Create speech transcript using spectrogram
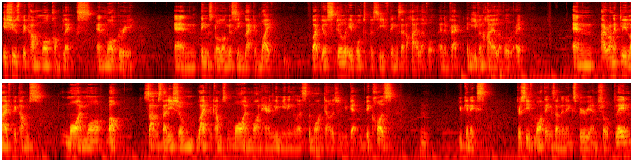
issues become more complex and more grey, and things no longer seem black and white, but you're still able to perceive things at a high level, and in fact, an even higher level, right? And ironically life becomes more and more well some studies show life becomes more and more inherently meaningless the more intelligent you get because you can ex- perceive more things on an experiential plane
